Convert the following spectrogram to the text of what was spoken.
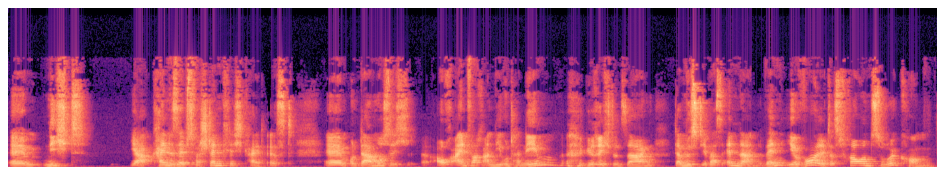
ähm, nicht ja, keine Selbstverständlichkeit ist. Ähm, und da muss ich auch einfach an die Unternehmen gerichtet sagen, da müsst ihr was ändern. Wenn ihr wollt, dass Frauen zurückkommen,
